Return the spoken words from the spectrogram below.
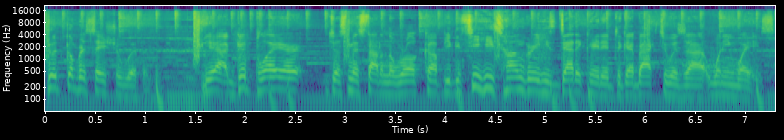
Good conversation with him. Yeah, good player. Just missed out on the World Cup. You can see he's hungry. He's dedicated to get back to his uh, winning ways.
